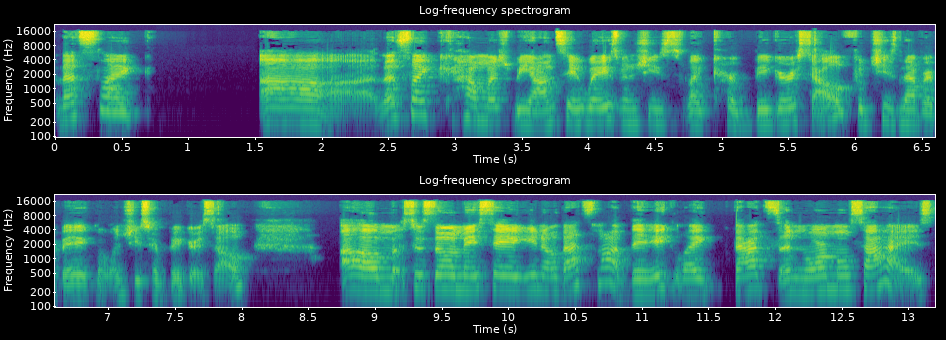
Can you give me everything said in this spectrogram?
That's like uh that's like how much Beyonce weighs when she's like her bigger self, which she's never big, but when she's her bigger self. Um, so someone may say, you know, that's not big, like that's a normal size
